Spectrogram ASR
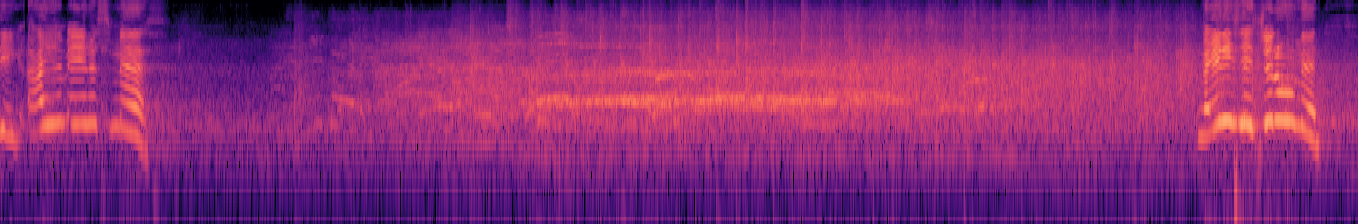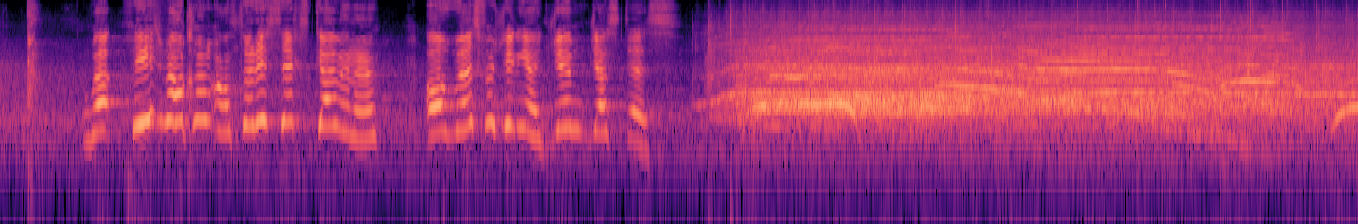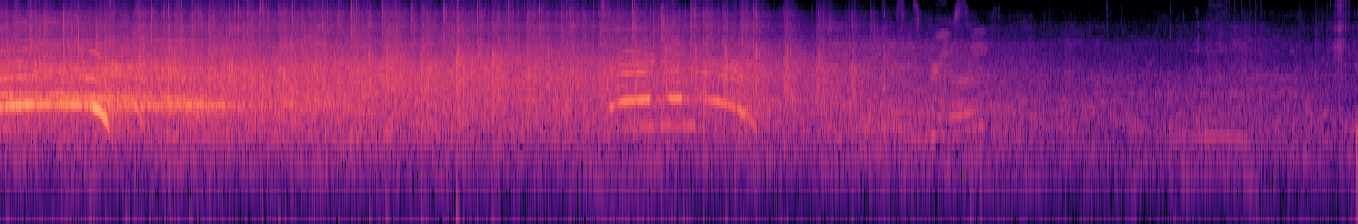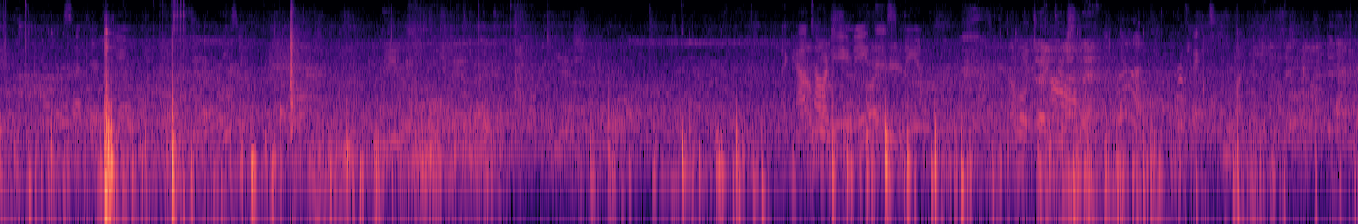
evening. I am Anna Smith. Ladies and gentlemen, well, please welcome our 36th governor of West Virginia, Jim Justice. Like, how tall do you need this, man? I'm gonna take this down. Perfect. You wanna stand here beside?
